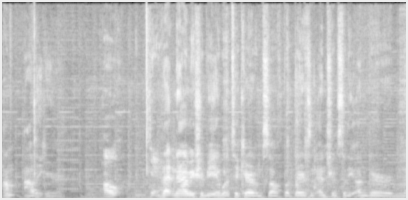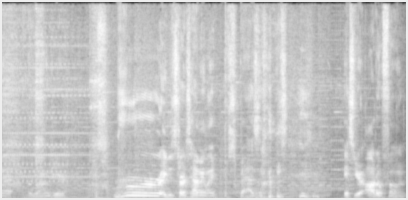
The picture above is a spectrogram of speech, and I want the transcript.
I'm out of here. Oh, damn. That Navi should be able to take care of himself, but there's an entrance to the under net around here. And he starts having like spasms. it's your autophone.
